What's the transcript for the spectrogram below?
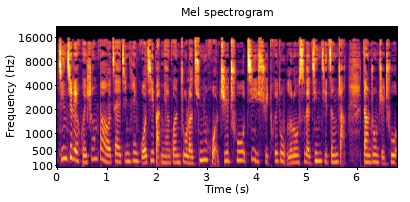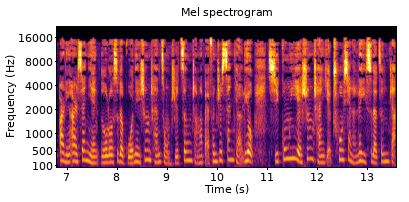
经济类回声报在今天国际版面关注了军火支出继续推动俄罗斯的经济增长，当中指出，二零二三年俄罗斯的国内生产总值增长了百分之三点六，其工业生产也出现了类似的增长。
